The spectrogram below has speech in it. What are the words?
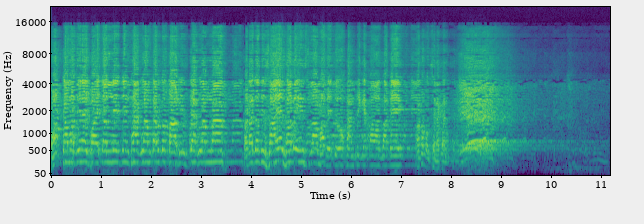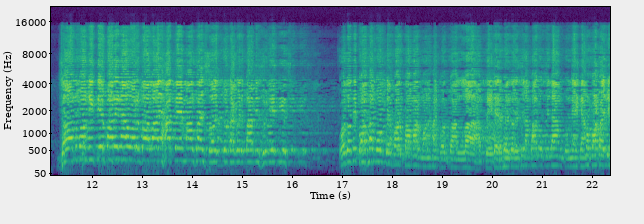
মক্কা মদিনায় পঁয়তাল্লিশ দিন থাকলাম, কারও তো তাবিজ দেখলাম না। ওটা যদি জায়েজ হবে, ইসলাম হবে, তো ওখান থেকে পাওয়া যাবে। কথা বলছে না কেন? জন্ম নিতে পারে না, ওর গলায়, হাতে, মাথায় চোদ্দটা করে তাবিজ ছড়িয়ে দিয়েছে। ও যদি কথা বলতে পারতো, আমার মনে হয় বলতো, আল্লাহ, পেটের ভেতরে ছিলাম, ভালো ছিলাম, দুনিয়ায় কেন পাঠাইলে?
